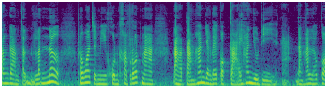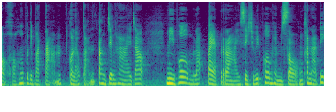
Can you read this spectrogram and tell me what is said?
ตั้งด่านกันลันเนอร์เพราะว่าจะมีคนขับรถมาอ่าามหันอย่างใดก็กายหันอยู่ดีอะดังนั้นแล้วก็ขอให้ปฏิบัติตามก็แล้วกันตั้งเจียงไฮ้เจ้ามีเพิ่มละ 8 รายเสียชีวิตเพิ่มแห่มสองขณะที่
